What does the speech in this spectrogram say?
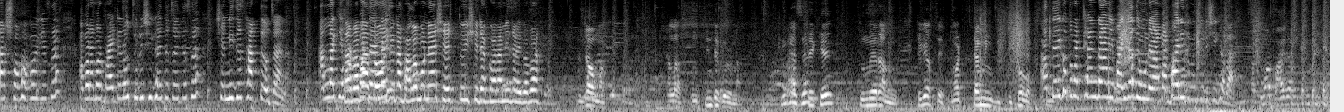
তার স্বভাব হয়ে গেছে আবার আমার ভাইটারও চুরি শিখাইতে চাইতেছে সে নিজে ছাড়তেও চায় না। আল্লাহ কি তার হাত বাবা পা দেয় তোর নাই? যেটা ভালো মনে হয় সে তুই সেটা কর আমি যাই বাবা। যাও মা। খালা তুমি চিন্তা করো না। ঠিক আছে। থেকে তুমি আর আমি ঠিক আছে তোমার টাইমিং দিচ্ছি চলো আর দেখো তোমার ঠ্যাংটা আমি বাইঙ্গা দেবো না আমার ভাইরে তুমি চুরি শিখাবা আর তোমার বাইরে আমি ছুটি দিব।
